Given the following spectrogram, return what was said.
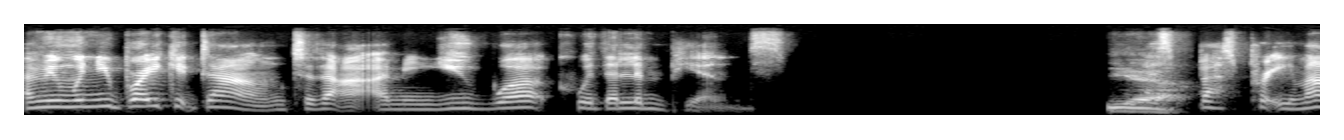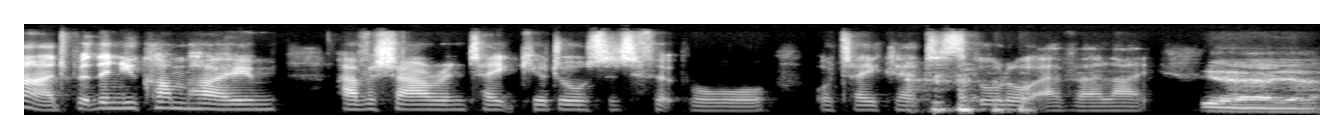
I mean, when you break it down to that, I mean, you work with Olympians. yeah. That's, that's pretty mad. But then you come home, have a shower, and take your daughter to football or, or take her to school or whatever. Like, Yeah, yeah,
